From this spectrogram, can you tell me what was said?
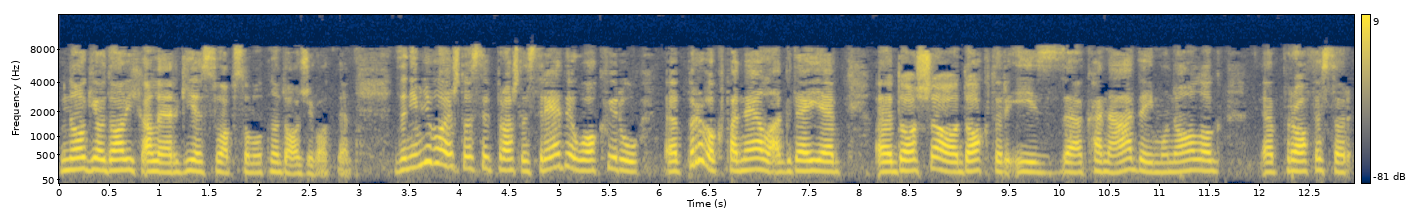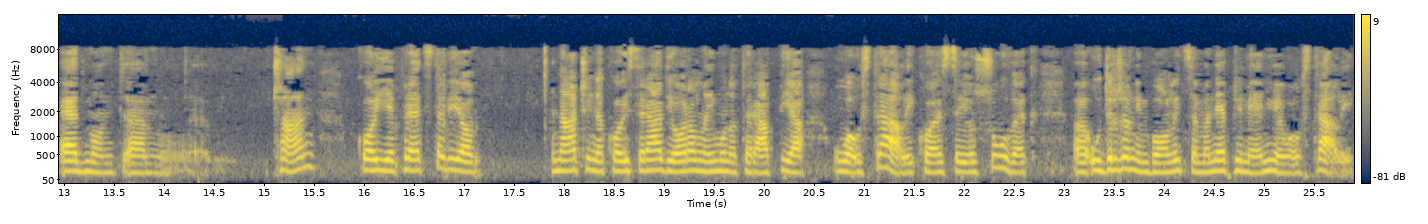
Mnogi od ovih alergije su apsolutno doživotne. Zanimljivo je što se prošle srede u okviru e, prvog panela gde je e, došao doktor iz Kanade, imunolog, profesor Edmond Chan, koji je predstavio način na koji se radi oralna imunoterapija u Australiji, koja se još uvek u državnim bolnicama ne primenjuje u Australiji.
